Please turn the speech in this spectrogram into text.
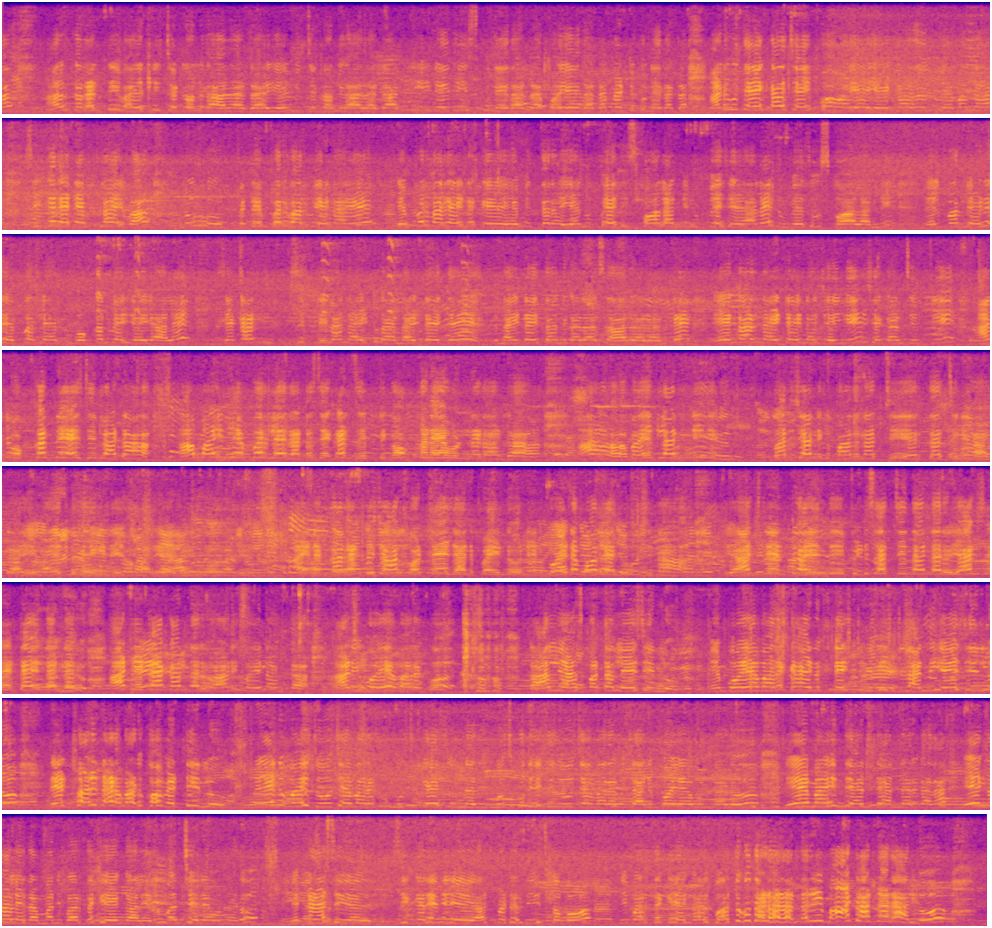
అది కరెక్ట్ వైర్లు ఇచ్చేటోళ్ళు కాదట ఏమి ఇచ్చేటోళ్ళు కాదట అన్నీ ఇదే తీసుకునేదట పోయేదట పెట్టుకునేదట. అడుగుతే కాదు చేయిపోవయ్యా ఏ కాదు నువ్వేమన్నా సింగరేణి ఎంప్లాయీవా నువ్వు టెంపరీ వరవేనాయే టెంపరీ వర అయినాక ఏమి నువ్వే తీసుకోవాలన్నీ నువ్వే చేయాలి నువ్వే చూసుకోవాలన్నీ. హెల్పర్ లేడు హెల్పర్ లేడు నువ్వు ఒక్కనివే చేయాలి. సెకండ్ షిఫ్టీలో నైట్ నైట్ అయితే నైట్ అవుతుంది కదా సార్ అని అంటే ఏం కాదు నైట్ అయినా చెయ్యి సెకండ్ షిఫ్ట్ అని ఒక్కడనే వేసిండట ఆ మైండ్లో ఎవ్వరు లేరట సెకండ్ షిఫ్ట్కి ఒక్కడే ఉన్నాడట. ఆ వైర్లన్నీ వర్షానికి పదనొచ్చి ఎర్తొచ్చినాయట ఈ వైర్లు తెగినాయో మరి? ఆయన షాక్ కొట్టే చనిపోయిండు. నేను పోయిన మొదలే చూసిన. యాక్సిడెంట్ అయింది పిడిసి వచ్చింది అన్నారు యాక్సిడెంట్ అయింది అన్నారు హార్ట్ అటాక్ అన్నారు. ఆడికి పోయినాక ఆడికి పోయే వరకు కాళ్ళని హాస్పిటల్ వేసిండ్రు మేము పోయే వరకు ఆయన టెస్టులు టెస్టులు అన్ని వేసిండ్రు డెడ్ బాడీ నడబడుకోబెట్టిండ్రు నేను పోయి చూసే వరకు ముసుగేసి ఉన్నది. ముసుగు తీసి చూసే వరకు చనిపోయే ఉన్నాడు. ఏమైంది అంటే అన్నారు కదా ఏం కాలేదమ్మా నీ భర్తకి ఏం కాలేదు మంచిగానే ఉన్నాడు. ఎక్కడ సింగరేణి హాస్పిటల్ తీసుకోబో నీ భర్తకి ఏం కాదు బతుకుతాడా అన్నారు ఈ మాట అన్నారు వాళ్ళు.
